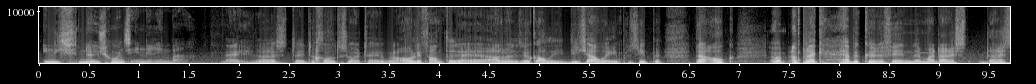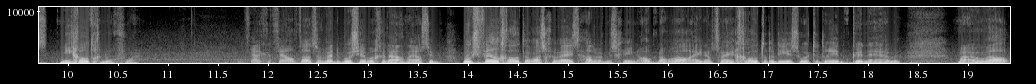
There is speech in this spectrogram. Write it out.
Indische neushoorns in de Rimba? Nee, dat is de, de grote soort. De Olifanten eh, hadden we natuurlijk al. Die, die zouden in principe daar ook een plek hebben kunnen vinden. Maar daar is, daar is het niet groot genoeg voor. is eigenlijk hetzelfde als we bij de bush hebben gedaan. hè. Als de bush veel groter was geweest, hadden we misschien ook nog wel één of twee grotere diersoorten erin kunnen hebben. Maar hoewel,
